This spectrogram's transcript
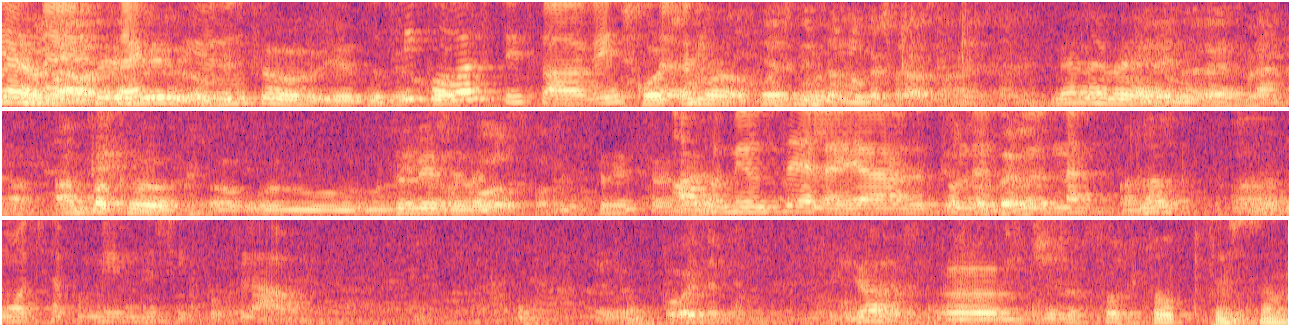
Ja, ne, čakaj, vsi po vrsti so, a veš. Ne, ne, ne, ampak udeleženec predstavitve, ne. On bo imel zdajle, ja, tole na območja pomembnejših poplav. Ja, Če lahko stopite sem.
